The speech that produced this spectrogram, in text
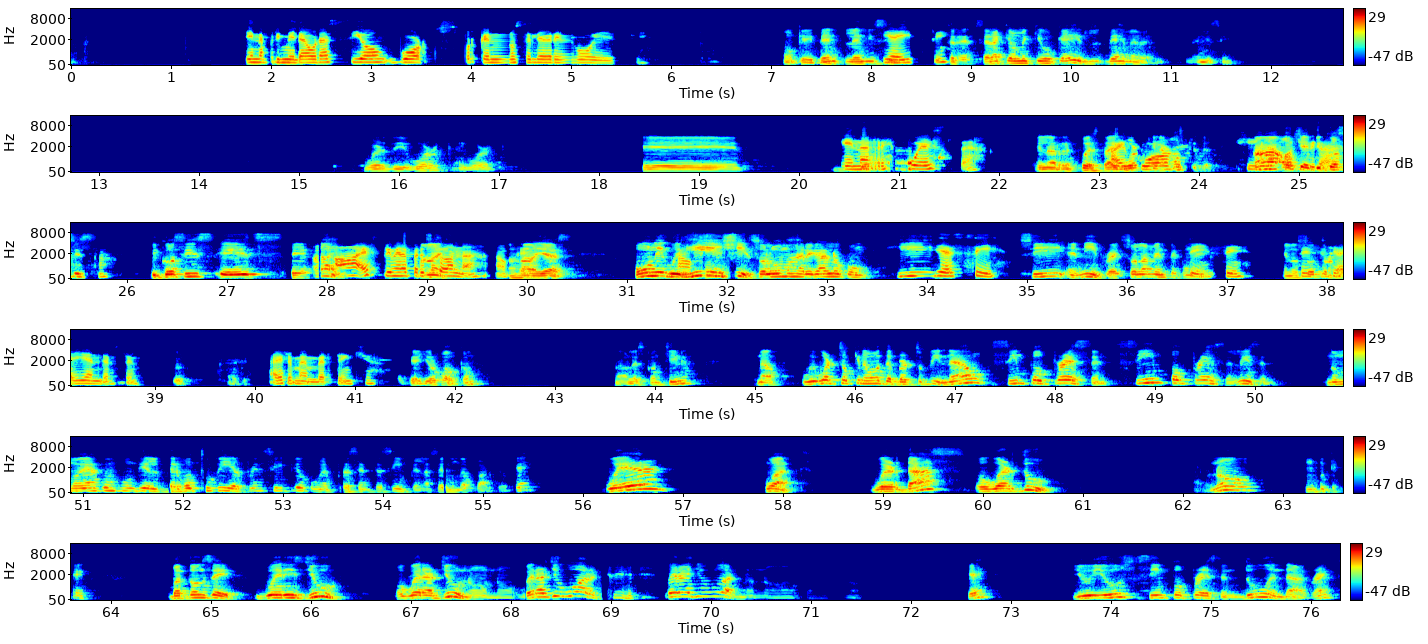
En la primera oración, works, ¿por qué no se le agregó ese? Okay, then let me see. Sí. ¿Será, será que yo me equivoqué? Déjeme ver. Let me see. Where do you work? I work. Eh, En la respuesta, en la respuesta. I, I work, in a hospital. Ah, okay, hospital. because it's because it's it's eh, I. Ah, es primera persona. Okay. Ajá, yes. Only with he Okay. and she. Solo vamos a agregarlo con he, Yes, sí, she, and it, right? Solamente con sí, sí. En los Sí, sí, otros sí, no. I understand. Good. Okay. I remember, thank you. Okay, you're welcome. Now let's continue. Now, we were talking about the verb to be. Now, simple present. Simple present. Listen, no me voy a confundir el verbo to be al principio con el presente simple en la segunda parte, ¿ok? Where, what? Where does or where do? I don't know. Okay. But don't say, where is you? Or where are you? No, no. Where are you work? where are you work? No, no. no. Okay? You use simple present, do and does, right?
